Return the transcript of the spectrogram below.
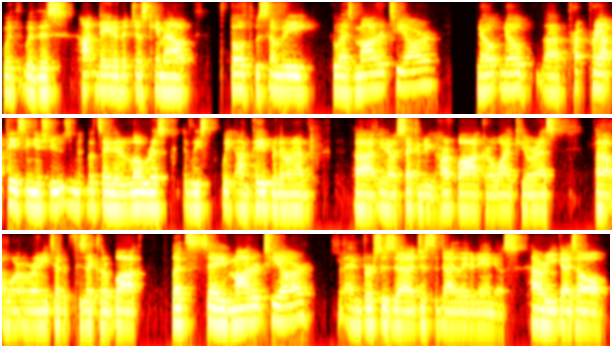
with with this hot data that just came out, both with somebody who has moderate TR no no uh, pre-op pacing issues. And let's say they're low risk, at least on paper, they don't have uh, you know a secondary heart block or a YQRS uh, or, or any type of fascicular block. Let's say moderate TR and versus uh, just a dilated annulus. How are you guys all?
